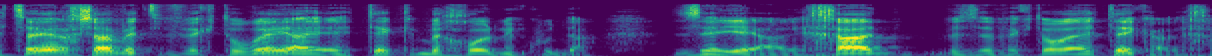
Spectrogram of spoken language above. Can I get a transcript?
אצייר עכשיו את וקטורי ההעתק בכל נקודה. זה יהיה r1 וזה וקטור ההעתק r1.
